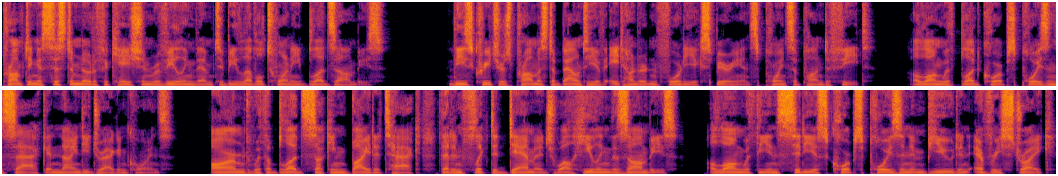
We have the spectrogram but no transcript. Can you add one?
prompting a system notification revealing them to be level 20 blood zombies. These creatures promised a bounty of 840 experience points upon defeat, along with Blood Corpse Poison Sac and 90 Dragon Coins. Armed with a blood-sucking bite attack that inflicted damage while healing the zombies, along with the insidious corpse poison imbued in every strike,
